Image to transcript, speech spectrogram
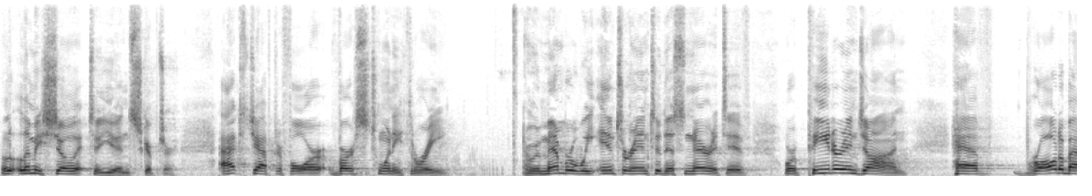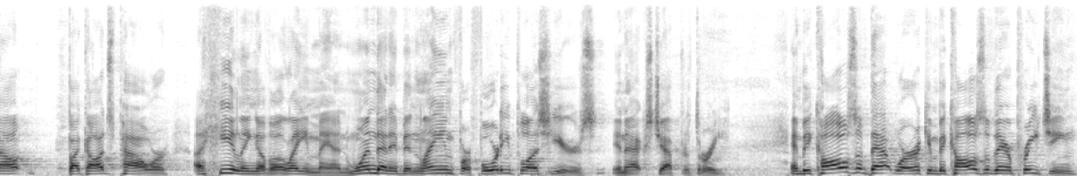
L- let me show it to you in Scripture. Acts chapter 4, verse 23. Remember, we enter into this narrative where Peter and John have brought about by God's power, a healing of a lame man, one that had been lame for 40 plus years in Acts chapter 3. And because of that work and because of their preaching,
